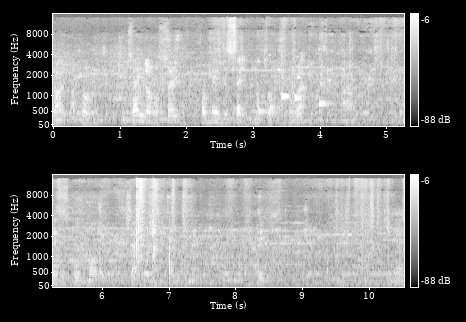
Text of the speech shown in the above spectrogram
Right, no problem. Sale or no sale, for me it's the same, no problem. Right? This is good model. Yes.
